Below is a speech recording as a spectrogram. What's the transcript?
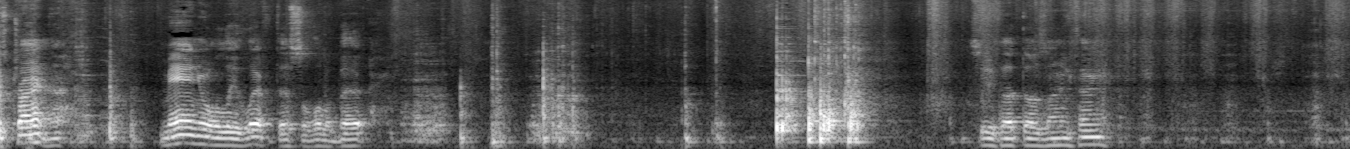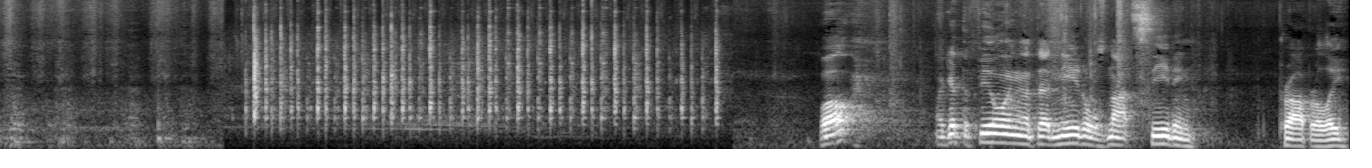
Just trying to manually lift this a little bit. Anything. Well, I get the feeling that that needle's not seating properly.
